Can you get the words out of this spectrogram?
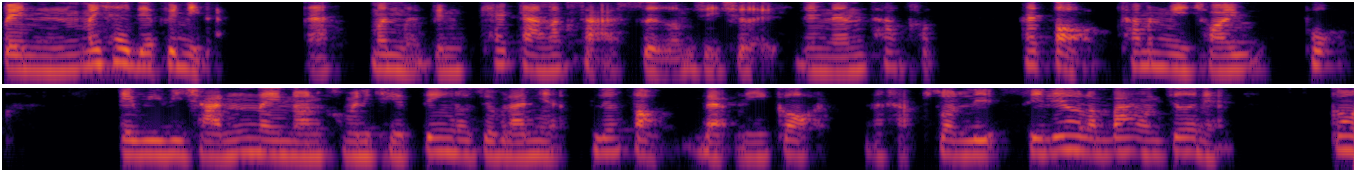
เป็นไม่ใช่ definite อะนะมันเหมือนเป็นแค่การรักษาเสริมเฉยๆดังนั้นถ้าเขาให้ตอบถ้ามันมีช้อยพวก AVP shunt ใน non communicating hydrocephalus เนี่ยเลือกตอบแบบนี้ก่อนนะครับ ส่วน serial lumbar puncture เนี่ยก็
